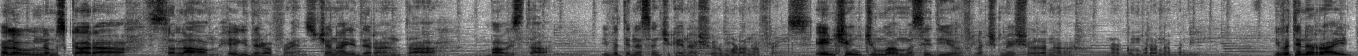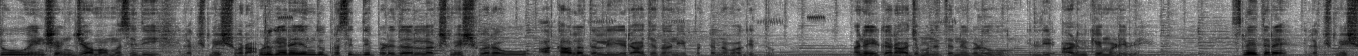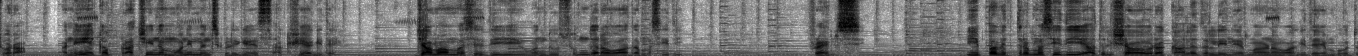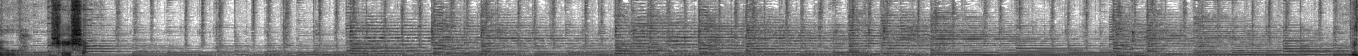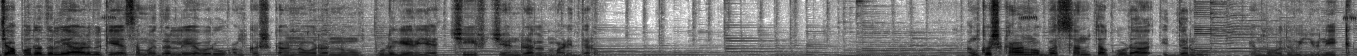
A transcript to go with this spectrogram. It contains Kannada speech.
ಹಲೋ ನಮಸ್ಕಾರ, ಸಲಾಂ. ಹೇಗಿದ್ದೀರಾ ಫ್ರೆಂಡ್ಸ್ ಚೆನ್ನಾಗಿದ್ದೀರಾ ಅಂತ ಭಾವಿಸ್ತಾ ಇವತ್ತಿನ ಸಂಚಿಕೆಯನ್ನು ಶುರು ಮಾಡೋಣ ಫ್ರೆಂಡ್ಸ್ ಏನ್ಷಿಯಂಟ್ ಜುಮ್ಮಾ ಮಸೀದಿ ಆಫ್ ಲಕ್ಷ್ಮೇಶ್ವರನ ನೋಡ್ಕೊಂಬರೋಣ ಬನ್ನಿ. ಇವತ್ತಿನ ರಾಯ್ ಟು ಏನ್ಷಿಯಂಟ್ ಜಾಮಾ ಮಸೀದಿ ಲಕ್ಷ್ಮೇಶ್ವರ ಉಳುಗೆರೆ ಎಂದು ಪ್ರಸಿದ್ಧಿ ಪಡೆದ ಲಕ್ಷ್ಮೇಶ್ವರವು ಆ ಕಾಲದಲ್ಲಿ ರಾಜಧಾನಿ ಪಟ್ಟಣವಾಗಿತ್ತು. ಅನೇಕ ರಾಜಮನೆತನಗಳು ಇಲ್ಲಿ ಆಳ್ವಿಕೆ ಮಾಡಿವೆ. ಸ್ನೇಹಿತರೆ, ಲಕ್ಷ್ಮೇಶ್ವರ ಅನೇಕ ಪ್ರಾಚೀನ ಮಾನ್ಯುಮೆಂಟ್ಸ್ಗಳಿಗೆ ಸಾಕ್ಷಿಯಾಗಿದೆ. ಜಾಮಾ ಮಸೀದಿ ಒಂದು ಸುಂದರವಾದ ಮಸೀದಿ. ಫ್ರೆಂಡ್ಸ್, ಈ ಪವಿತ್ರ ಮಸೀದಿ ಆದಿಲ್ ಶಾ ಅವರ ಕಾಲದಲ್ಲಿ ನಿರ್ಮಾಣವಾಗಿದೆ ಎಂಬುದು ವಿಶೇಷ. ಬಿಜಾಪುರದಲ್ಲಿ ಆಳ್ವಿಕೆಯ ಸಮಯದಲ್ಲಿ ಅವರು ಅಂಕುಶ್ ಖಾನ್ ಅವರನ್ನು ಪುಡುಗೇರಿಯ ಚೀಫ್ ಜನರಲ್ ಮಾಡಿದ್ದರು. ಅಂಕುಶ್ ಖಾನ್ ಒಬ್ಬ ಸಂತ ಕೂಡ ಇದ್ದರು ಎಂಬುದು ಯುನೀಕ್.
